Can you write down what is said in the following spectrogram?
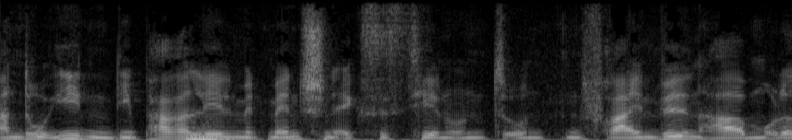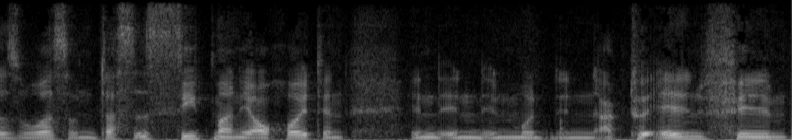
Androiden, die parallel mhm. mit Menschen existieren und, und einen freien Willen haben oder sowas. Und das ist, sieht man ja auch heute in, in, in, in aktuellen Filmen,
